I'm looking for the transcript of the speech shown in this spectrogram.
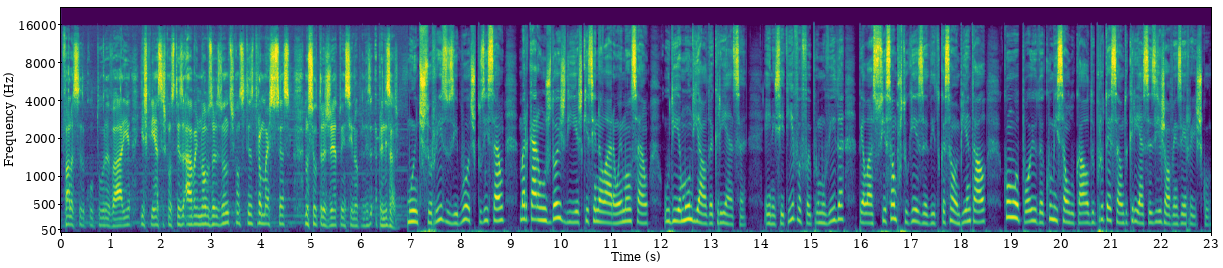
fala-se de cultura vária, e as crianças com certeza abrem novos horizontes, com certeza terão mais sucesso no seu trajeto ensino-aprendizagem. Muitos sorrisos e boa disposição marcaram os dois dias que assinalaram em O Dia Mundial da Criança. A iniciativa foi promovida pela Associação Portuguesa de Educação Ambiental com o apoio da Comissão Local de Proteção de Crianças e Jovens em Risco.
